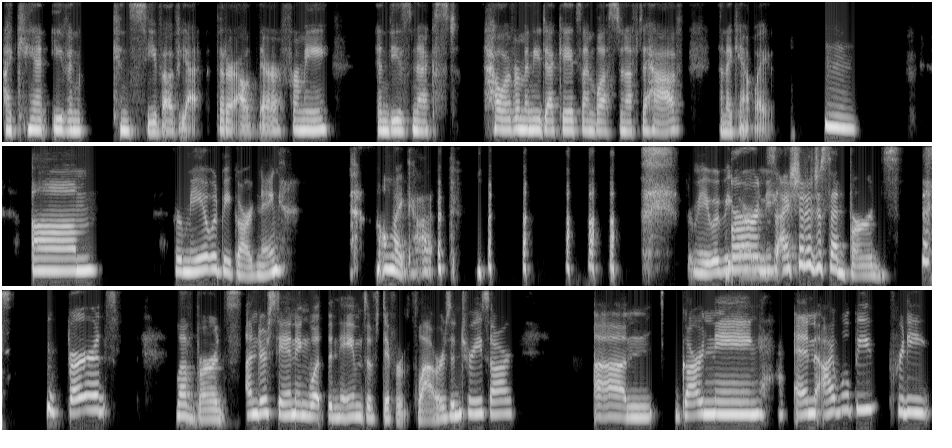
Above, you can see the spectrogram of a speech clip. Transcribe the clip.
I can't even conceive of yet that are out there for me in these next however many decades I'm blessed enough to have. And I can't wait. Mm. Um, for me, it would be gardening. Oh my God. for me, it would be birds. gardening. I should have just said birds. birds. Love birds. Understanding what the names of different flowers and trees are. Um, gardening, and I will be pretty,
